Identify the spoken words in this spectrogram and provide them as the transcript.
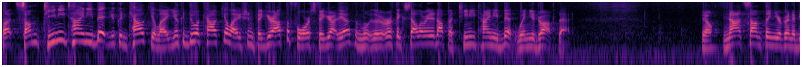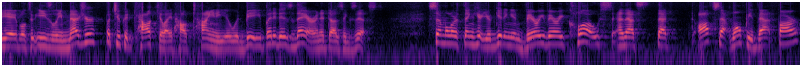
but some teeny tiny bit you could calculate. You could do a calculation, figure out the force, figure out, yeah, the, the Earth accelerated up a teeny tiny bit when you dropped that. You know, not something you're going to be able to easily measure, but you could calculate how tiny it would be, but it is there and it does exist. Similar thing here. You're getting in very, very close, and that's, that offset won't be that far.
